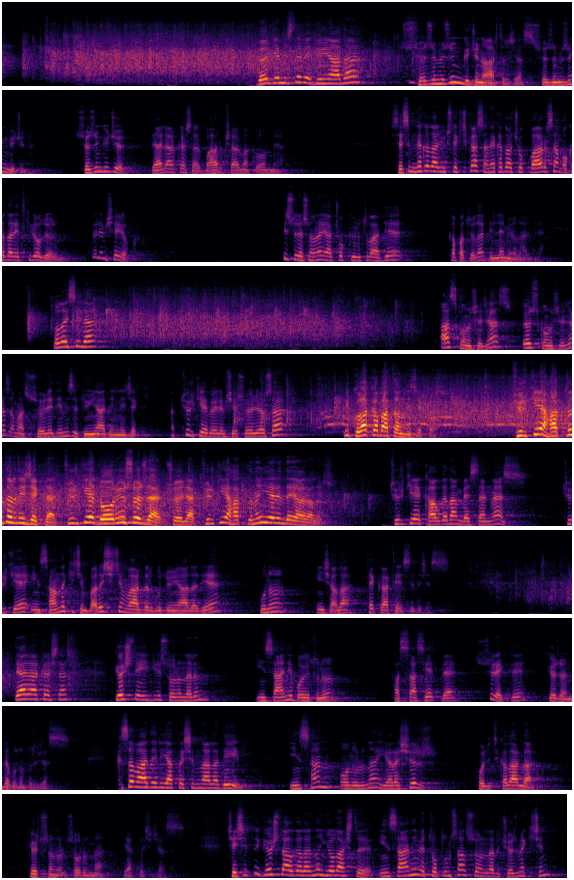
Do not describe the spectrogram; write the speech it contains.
Bölgemizde ve dünyada sözümüzün gücünü artıracağız. Sözümüzün gücünü. Sözün gücü değerli arkadaşlar bağırıp çağırmakla olmuyor. Sesim ne kadar yüksek çıkarsa, ne kadar çok bağırırsam o kadar etkili oluyorum. Böyle bir şey yok. Bir süre sonra ya çok gürültü var diye kapatıyorlar, dinlemiyorlar bile. Dolayısıyla az konuşacağız, öz konuşacağız ama söylediğimizi dünya dinleyecek. Türkiye böyle bir şey söylüyorsa bir kulak kabartalım diyecekler. Türkiye haklıdır diyecekler. Türkiye doğruyu sözler, söyler. Türkiye haklının yerinde yer alır. Türkiye kavgadan beslenmez. Türkiye insanlık için, barış için vardır bu dünyada diye bunu inşallah tekrar tesis edeceğiz. Değerli arkadaşlar, göçle ilgili sorunların insani boyutunu hassasiyetle sürekli göz önünde bulunduracağız. Kısa vadeli yaklaşımlarla değil, insan onuruna yaraşır politikalarla göç sorununa yaklaşacağız. Çeşitli göç dalgalarının yol açtığı insani ve toplumsal sorunları çözmek için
